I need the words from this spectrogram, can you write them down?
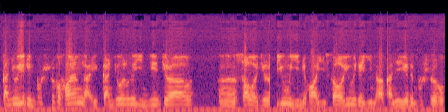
感觉有点不舒服，好像来感觉那个眼睛就是嗯稍微就是用眼的话，稍微用一点眼的话，感觉有点不舒服。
